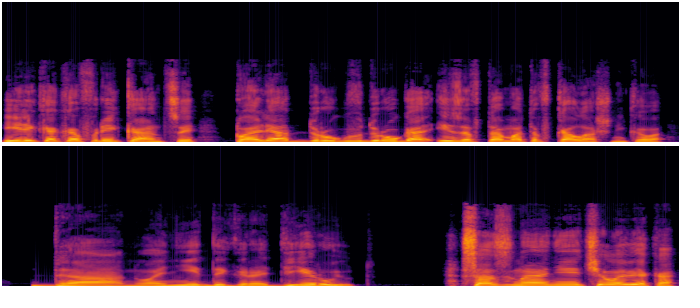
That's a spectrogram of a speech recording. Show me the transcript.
или, как африканцы, палят друг в друга из автоматов Калашникова. Да, но они деградируют. Сознание человека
